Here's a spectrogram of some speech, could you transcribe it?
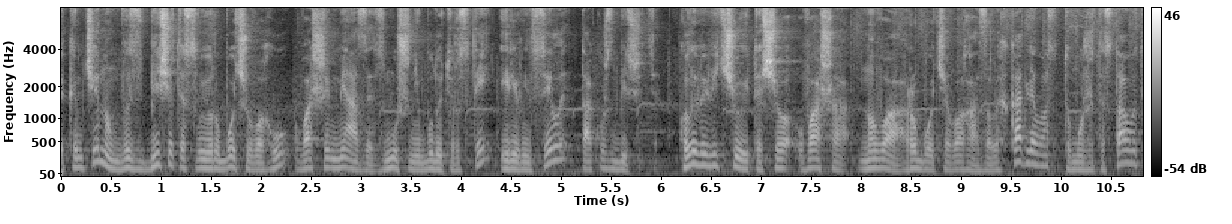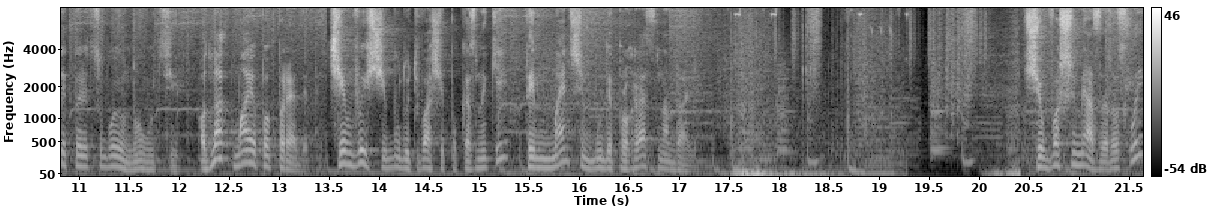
Таким чином, ви збільшите свою робочу вагу, ваші м'язи змушені будуть рости, і рівень сили також збільшиться. Коли ви відчуєте, що ваша нова робоча вага залегка для вас, то можете ставити перед собою нову ціль. Однак маю попередити, чим вищі будуть ваші показники, тим меншим буде прогрес надалі. Щоб ваші м'язи росли,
